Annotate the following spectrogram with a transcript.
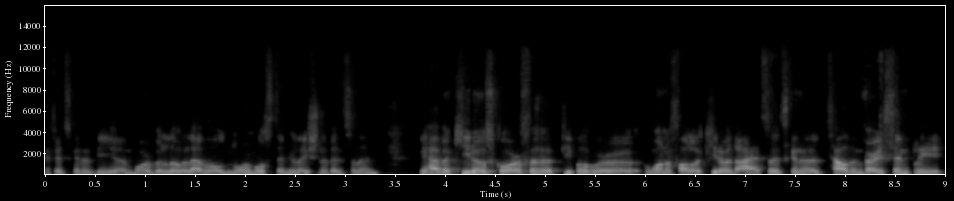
if it's going to be a more of a low level normal stimulation of insulin. We have a keto score for the people who, are, who want to follow a keto diet. So it's going to tell them very simply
